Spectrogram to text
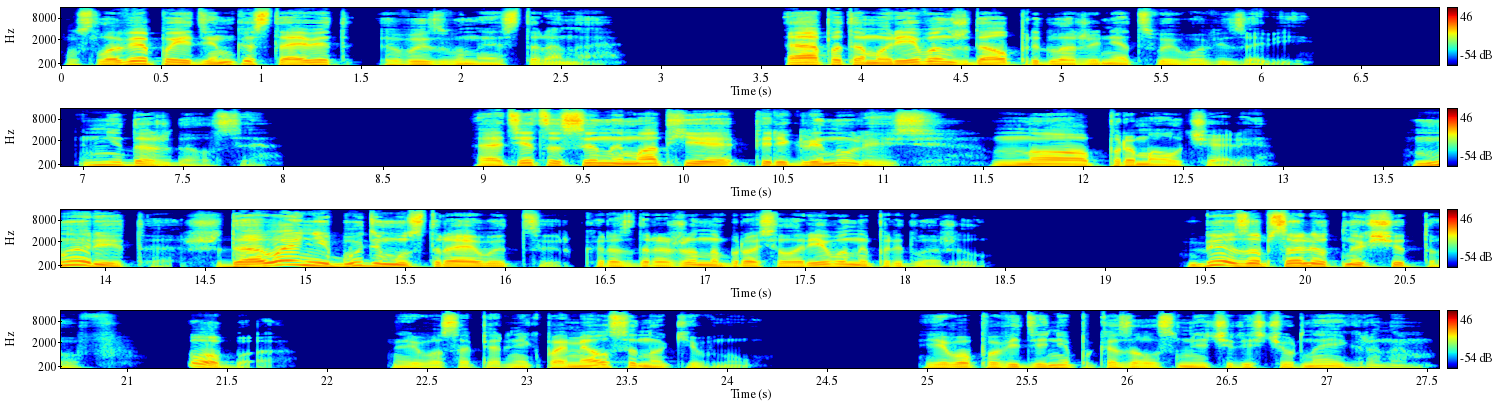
Условия поединка ставит вызванная сторона. А потому Риван ждал предложения от своего визави. Не дождался. Отец и сын и Матхи переглянулись, но промолчали. «Мариташ, давай не будем устраивать цирк», — раздраженно бросил Риван и предложил. «Без абсолютных счетов. Оба». Его соперник помялся, но кивнул. Его поведение показалось мне чересчур наигранным.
